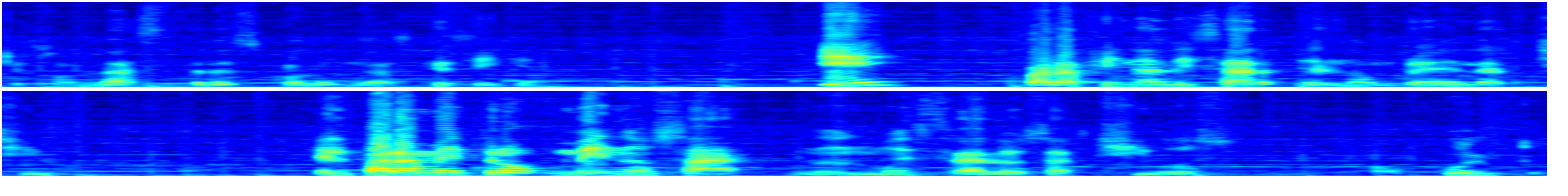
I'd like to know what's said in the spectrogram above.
que son las tres columnas que siguen, y para finalizar el nombre del archivo. El parámetro menos "-a" nos muestra los archivos ocultos.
